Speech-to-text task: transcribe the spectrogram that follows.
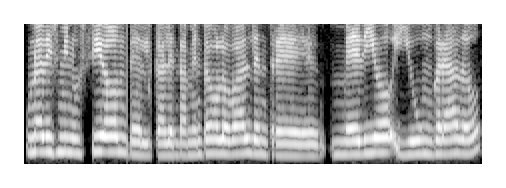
una disminución del calentamiento global de entre medio y un grado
